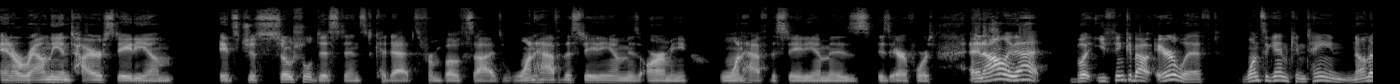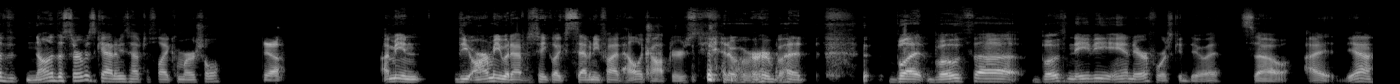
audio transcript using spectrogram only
and around the entire stadium, it's just social distanced cadets from both sides. One half of the stadium is Army, one half of the stadium is is Air Force. And not only that, but you think about airlift, once again contained, none of none of the service academies have to fly commercial. Yeah. I mean, the army would have to take like 75 helicopters to get over, but but both uh both Navy and Air Force could do it. So I yeah,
